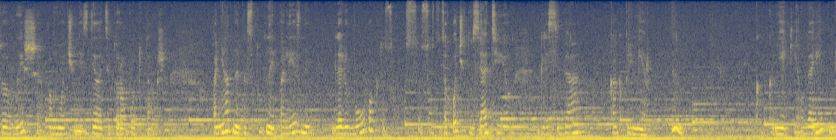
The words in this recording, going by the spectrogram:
свое Высшее помочь мне сделать эту работу также понятной, доступной и полезной для любого, кто захочет взять ее для себя как пример. Ну, как некий алгоритм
